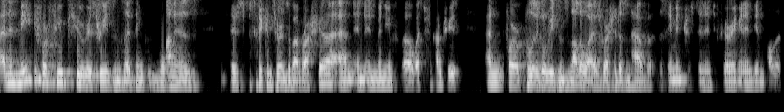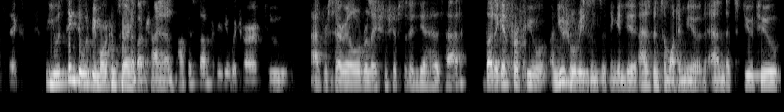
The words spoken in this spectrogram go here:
And it may be for a few curious reasons. I think one is there's specific concerns about Russia and in, in many of uh, Western countries. And for political reasons and otherwise, Russia doesn't have the same interest in interfering in Indian politics. You would think there would be more concern about China and Pakistan, particularly, which are two adversarial relationships that India has had. But again, for a few unusual reasons, I think India has been somewhat immune. And that's due to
